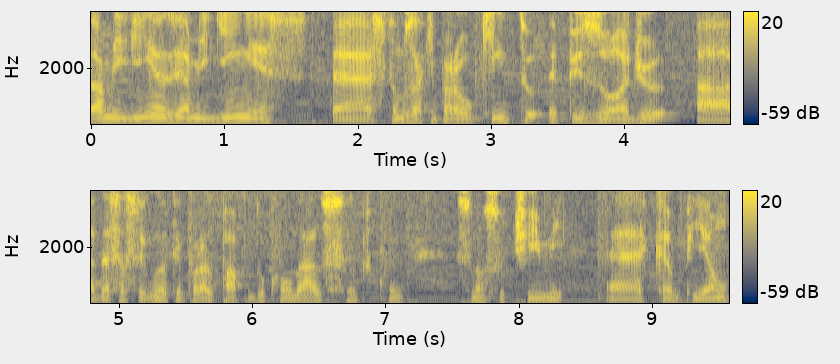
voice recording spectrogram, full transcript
amiguinhas e amiguinhas, é, estamos aqui para o quinto episódio uh, dessa segunda temporada do Papo do Condado, sempre com esse nosso time é, campeão.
